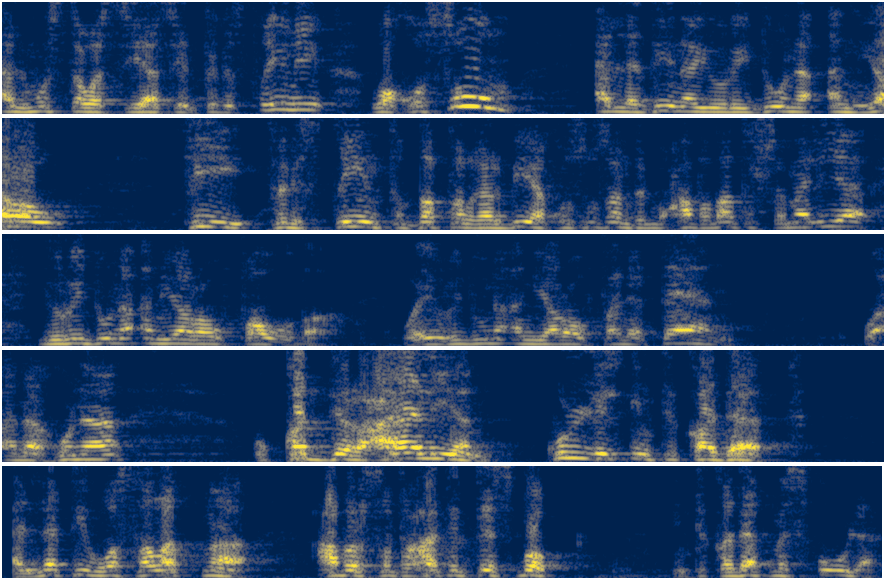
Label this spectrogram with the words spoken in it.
المستوى السياسي الفلسطيني وخصوم الذين يريدون أن يروا في فلسطين في الضفة الغربية خصوصا في المحافظات الشمالية يريدون أن يروا فوضى ويريدون أن يروا فلتان. وأنا هنا أقدر عاليا كل الانتقادات التي وصلتنا عبر صفحات الفيسبوك انتقادات مسؤولة.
